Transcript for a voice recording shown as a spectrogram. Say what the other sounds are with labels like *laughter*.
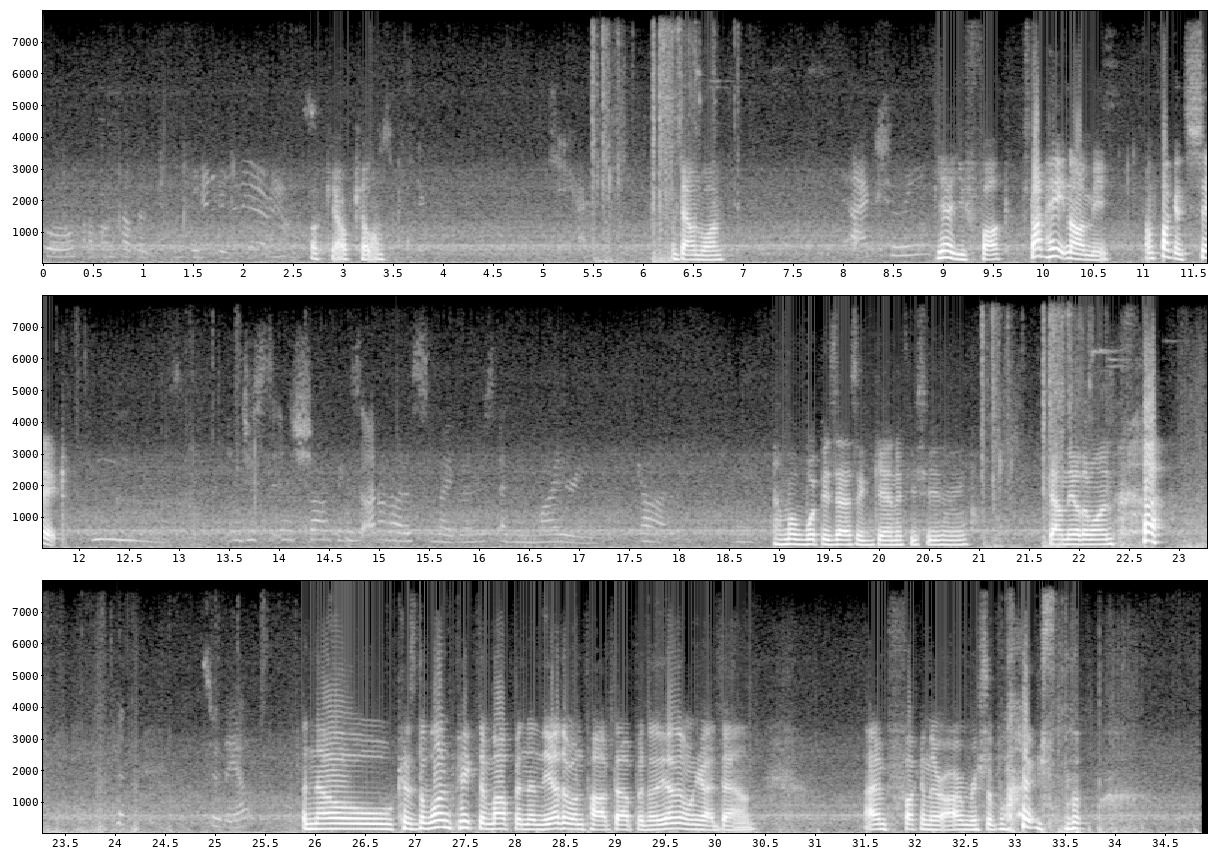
people up on top of big big. Okay, I'll kill him. Yeah. Down one. Actually, Yeah, you fuck. Stop hating on me. I'm fucking sick. I'm just in shock because I don't know how to snipe. and I'm just admiring. God. I'm gonna whip his ass again if he sees me. Down the other one. *laughs* *laughs* So they out? No, because the one picked him up and then the other one popped up and then the other one got down. I'm fucking their armor supplies. *laughs*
